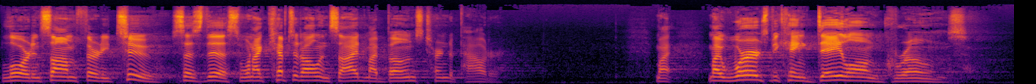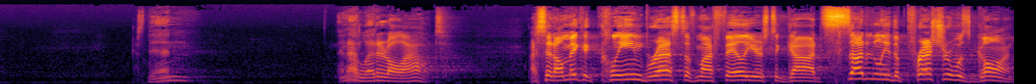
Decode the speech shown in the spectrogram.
Lord. In Psalm 32 says this When I kept it all inside, my bones turned to powder. My, my words became day long groans. Because then, then I let it all out. I said, I'll make a clean breast of my failures to God. Suddenly, the pressure was gone.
